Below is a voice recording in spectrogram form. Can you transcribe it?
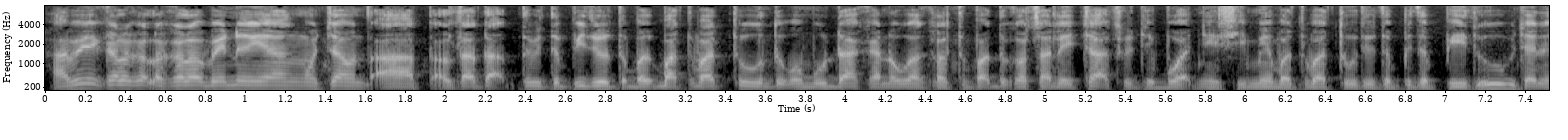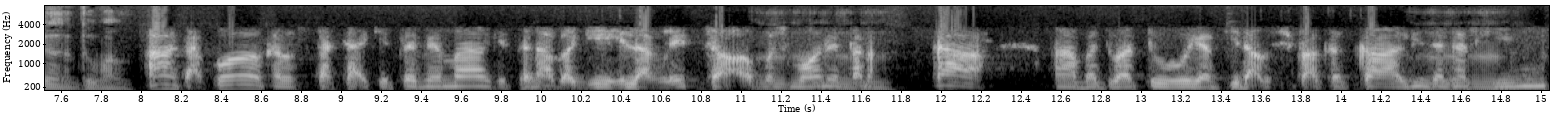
Habis kalau kalau kalau bina yang macam uh, tak tak tepi-tepi tu batu-batu untuk memudahkan orang kalau tempat tu kawasan lecak tu je buatnya simen batu-batu di tepi-tepi tu macam mana tu bang? Ah tak apa kalau setakat kita memang kita nak bagi hilang lecak apa hmm. semua ni tak nak ha, batu-batu yang tidak bersifat kekal ni jangan simpan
